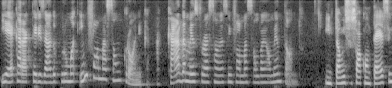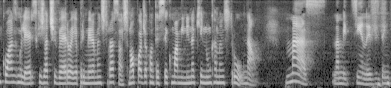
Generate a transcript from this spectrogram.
e é caracterizado por uma inflamação crônica. A cada menstruação, essa inflamação vai aumentando. Então, isso só acontece com as mulheres que já tiveram aí a primeira menstruação. Isso não pode acontecer com uma menina que nunca menstruou. Não. Mas, na medicina, existem,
